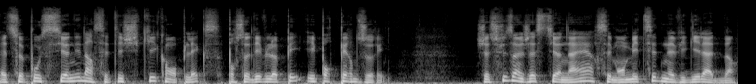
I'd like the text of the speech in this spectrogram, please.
est de se positionner dans cet échiquier complexe pour se développer et pour perdurer. Je suis un gestionnaire, c'est mon métier de naviguer là-dedans.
